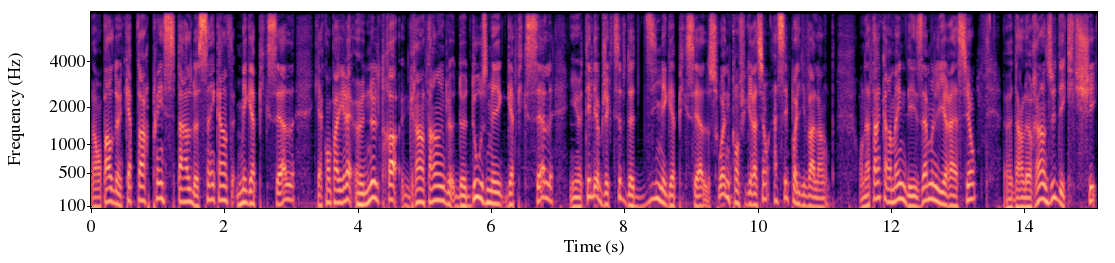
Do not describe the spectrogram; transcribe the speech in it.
On parle d'un capteur principal de 50 mégapixels qui accompagnerait un ultra grand angle de 12 mégapixels et un téléobjectif de 10 mégapixels, soit une configuration assez polyvalente. On attend quand même des améliorations euh, dans le rendu des clichés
